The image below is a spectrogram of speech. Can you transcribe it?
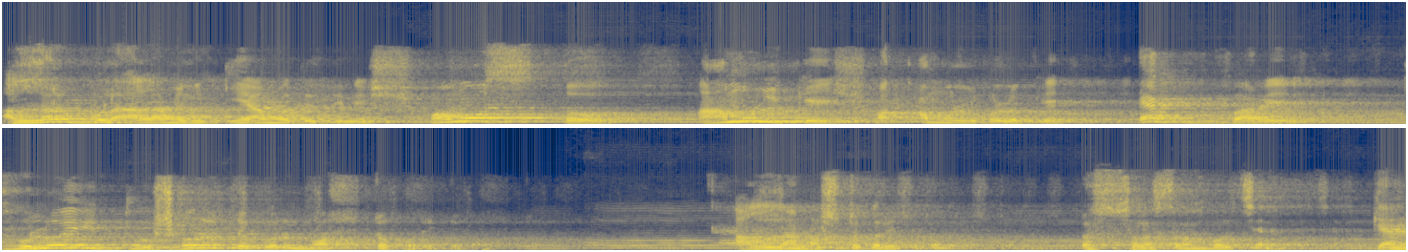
আল্লাহু রাব্বুল আলামিন কিয়ামতের দিনে সমস্ত আমলকে, সৎ আমলগুলোকে একবারে ধুলোই ধূসরিত করে নষ্ট করে দেবে। আল্লাহ নষ্ট করে দেবেন রসুল্লাহ সাল্লাম বলছেন, কেন?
